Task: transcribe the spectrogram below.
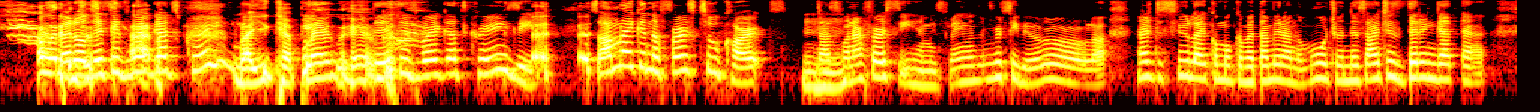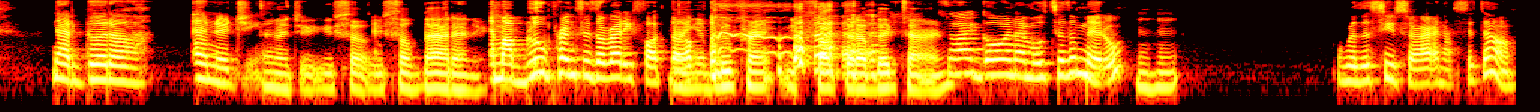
I would have Pero this is where it gets crazy. I'm like, you kept playing with him. this is where it gets crazy. So I'm like in the first two carts. That's Mhm. when I first see him. He's playing with the receiver. Blah, blah, blah, blah. And I just feel like como que me está mirando mucho. And this, I just didn't get that that good uh energy. energy. You felt you felt bad energy. And my blueprints is already fucked up. your blueprint, you fucked it up big time. So I go and I move to the middle hmm where the seats are and I sit down.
